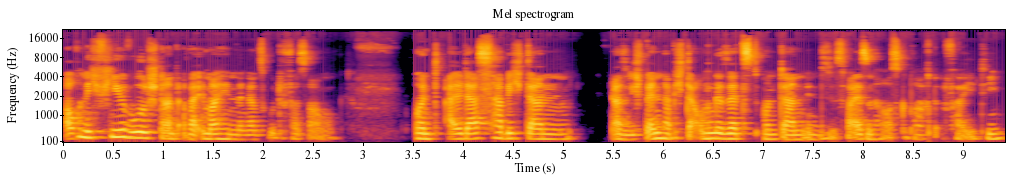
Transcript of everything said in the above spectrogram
auch nicht viel Wohlstand, aber immerhin eine ganz gute Versorgung. Und all das habe ich dann, also die Spenden habe ich da umgesetzt und dann in dieses Waisenhaus gebracht auf Haiti.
